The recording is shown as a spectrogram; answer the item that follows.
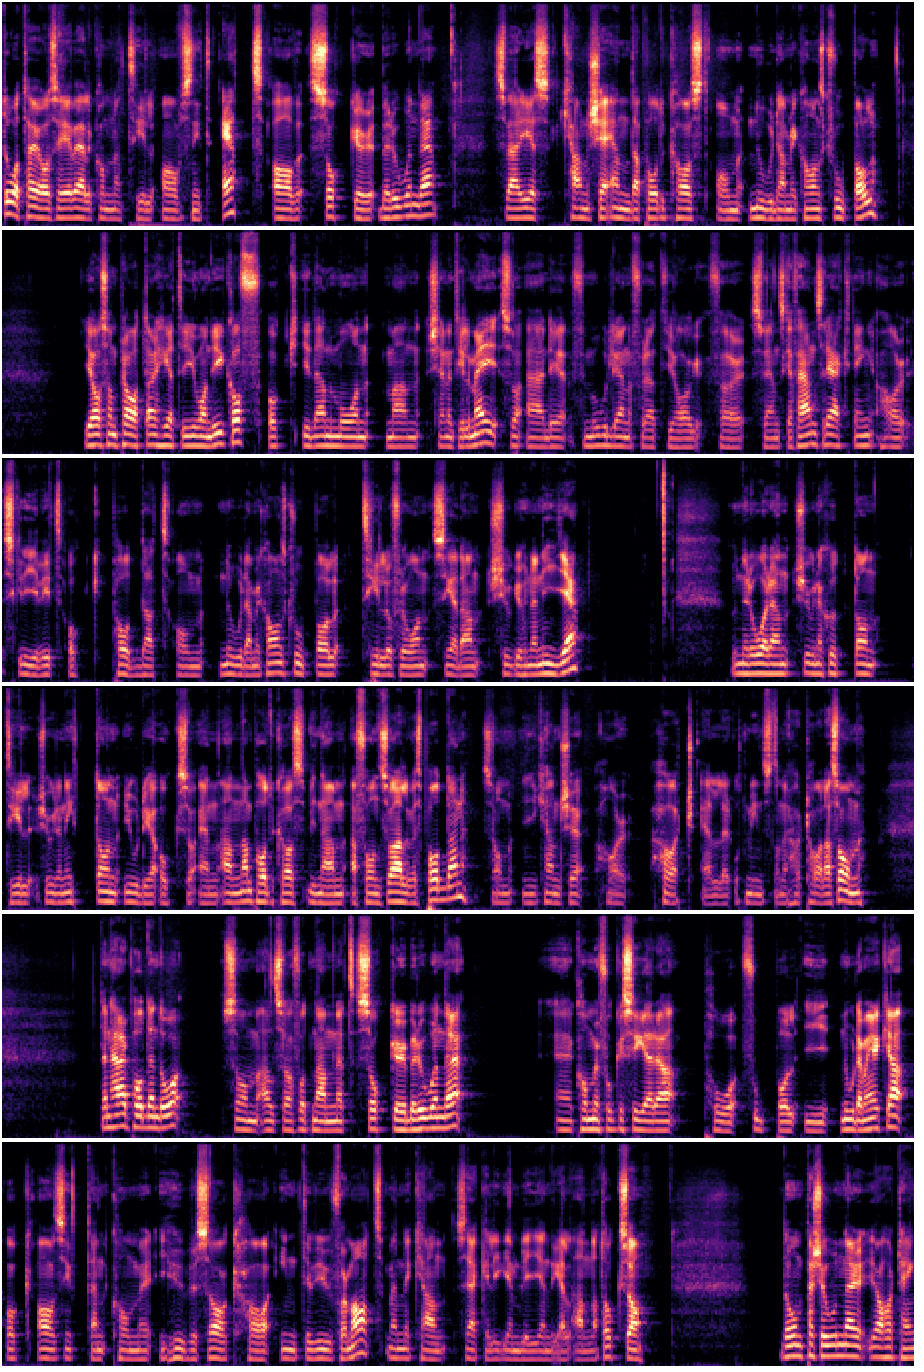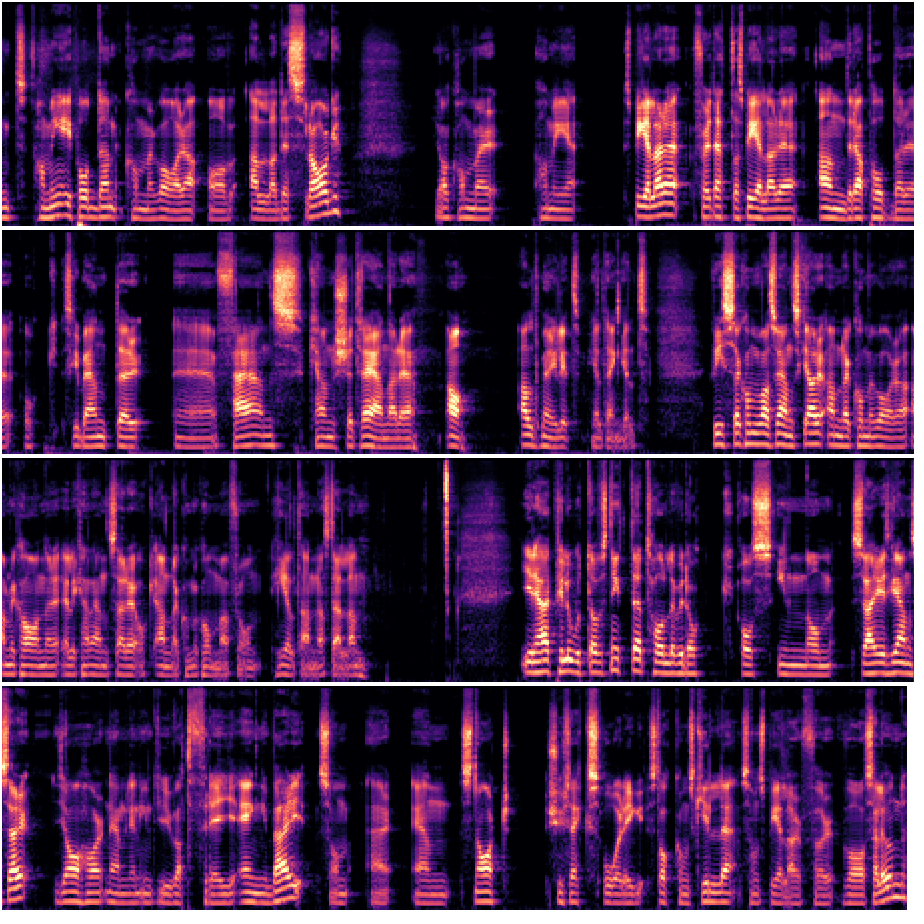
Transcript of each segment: Då tar jag och säger välkomna till avsnitt 1 av Sockerberoende. Sveriges kanske enda podcast om nordamerikansk fotboll. Jag som pratar heter Johan Dykhoff och i den mån man känner till mig så är det förmodligen för att jag för svenska fans räkning har skrivit och poddat om nordamerikansk fotboll till och från sedan 2009. Under åren 2017 till 2019 gjorde jag också en annan podcast vid namn Afonso Alves-podden som ni kanske har hört eller åtminstone hört talas om. Den här podden då, som alltså har fått namnet Sockerberoende, eh, kommer fokusera på fotboll i Nordamerika och avsikten kommer i huvudsak ha intervjuformat men det kan säkerligen bli en del annat också. De personer jag har tänkt ha med i podden kommer vara av alla dess slag. Jag kommer ha med spelare, för detta spelare, andra poddare och skribenter, eh, fans, kanske tränare, ja, allt möjligt helt enkelt. Vissa kommer vara svenskar, andra kommer vara amerikaner eller kanadensare och andra kommer komma från helt andra ställen. I det här pilotavsnittet håller vi dock oss inom Sveriges gränser. Jag har nämligen intervjuat Frej Engberg som är en snart 26-årig Stockholmskille som spelar för Vasalund.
